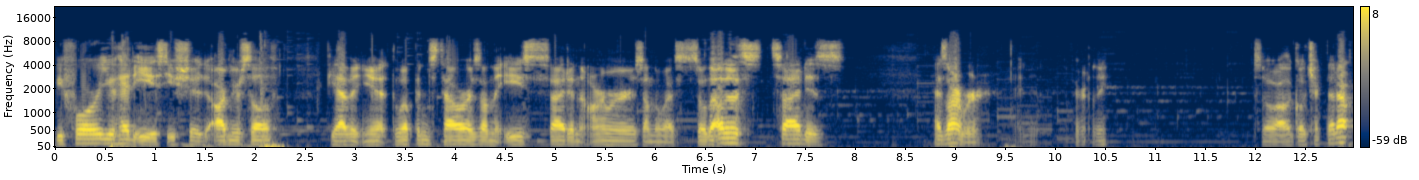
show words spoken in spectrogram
Before you head east, you should arm yourself if you haven't yet. The weapons tower is on the east side and the armor is on the west. So the other side is has armor apparently. So I'll go check that out.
